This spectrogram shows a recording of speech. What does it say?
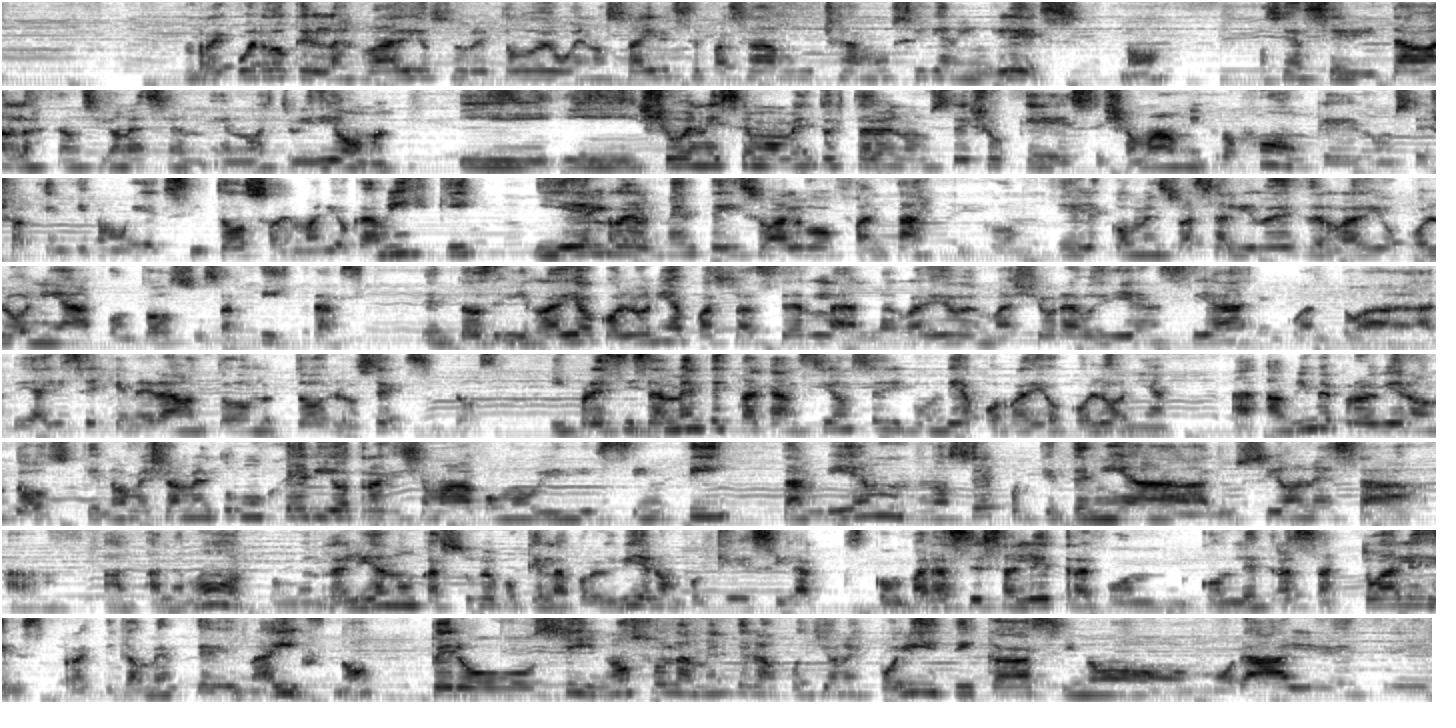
recuerdo que en las radios, sobre todo de Buenos Aires, se pasaba mucha música en inglés, ¿no? O sea, se evitaban las canciones en, nuestro idioma. Y, yo en ese momento estaba en un sello que se llamaba Microfón, que era un sello argentino muy exitoso de Mario Kaminsky, y él realmente hizo algo fantástico. Él comenzó a salir desde Radio Colonia con todos sus artistas. Entonces, y Radio Colonia pasó a ser la, radio de mayor audiencia en cuanto a, de ahí se generaban todos, todos los éxitos. Y precisamente esta canción se difundía por Radio Colonia. A, mí me prohibieron dos, que no me llamen tu mujer y otra que llamaba Cómo vivir sin ti. También, no sé, porque tenía alusiones al amor, como en realidad nunca supe por qué la prohibieron, porque si la comparas esa letra con, con letras actuales es prácticamente naif, ¿no? Pero sí, no solamente eran cuestiones políticas, sino morales, de,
